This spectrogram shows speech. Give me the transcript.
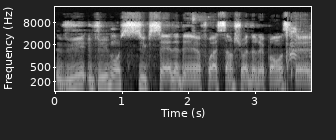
Vu, vu mon succès la dernière fois sans choix de réponse, euh,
